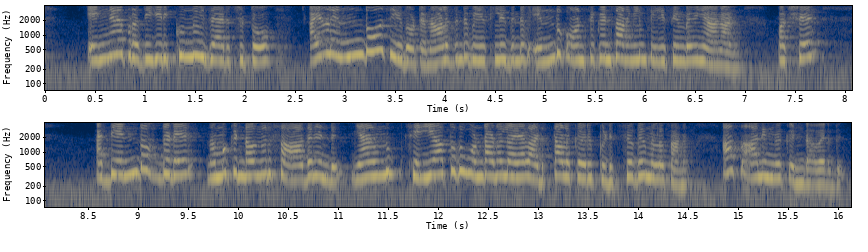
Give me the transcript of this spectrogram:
എങ്ങനെ പ്രതികരിക്കുന്നു വിചാരിച്ചിട്ടോ അയാൾ എന്തോ ചെയ്തോട്ടെ. നാളെ ഇതിന്റെ ബേസിൽ ഇതിന്റെ എന്ത് കോൺസിക്വൻസ് ആണെങ്കിലും ഫേസ് ചെയ്യേണ്ടത് ഞാനാണ്. പക്ഷേ at the end of the day നമുക്ക് ഉണ്ടാവുന്ന ഒരു സാധനം ഉണ്ട് ഞാനൊന്നും ചെയ്യാത്തത് കൊണ്ടാണല്ലോ അയാൾ അടുത്ത ആൾ കയറി പിടിച്ചത് എന്നുള്ള സാധനം. ആ സാധനം നിങ്ങൾക്ക് ഉണ്ടാവരുത്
